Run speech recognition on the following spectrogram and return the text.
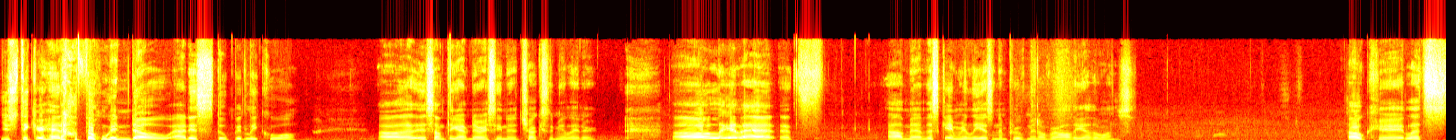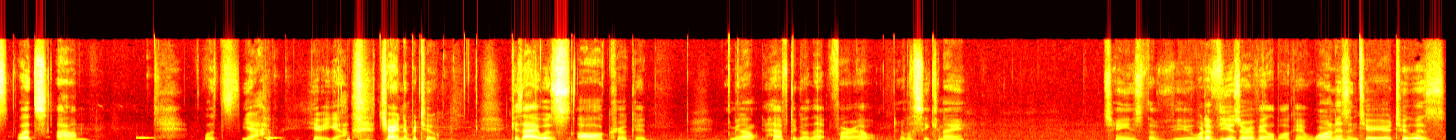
You stick your head out the window. That is stupidly cool. Oh, that is something I've never seen in a truck simulator. Oh, look at that. That's... Oh man, this game really is an improvement over all the other ones. Okay, let's... Let's, um... Let's... Yeah. Here we go. Try number two. Because I was all crooked. I mean, I don't have to go that far out. Let's see, can I change the view? What if views are available? Okay, one is interior, two is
